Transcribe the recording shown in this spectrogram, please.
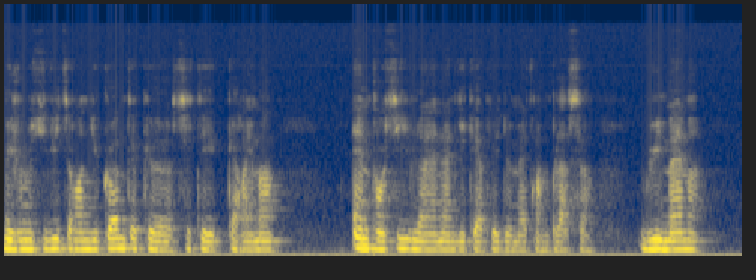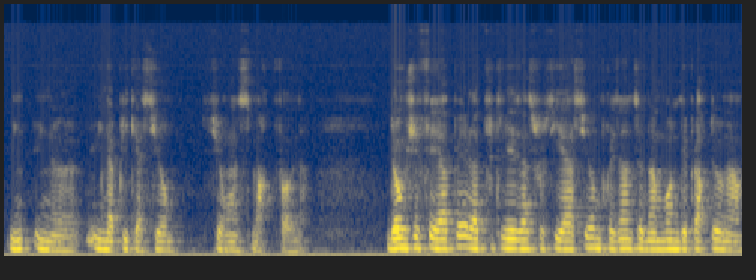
Mais je me suis vite rendu compte que c'était carrément impossible à un handicapé de mettre en place lui-même une, une, application sur un smartphone. Donc j'ai fait appel à toutes les associations présentes dans mon département,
